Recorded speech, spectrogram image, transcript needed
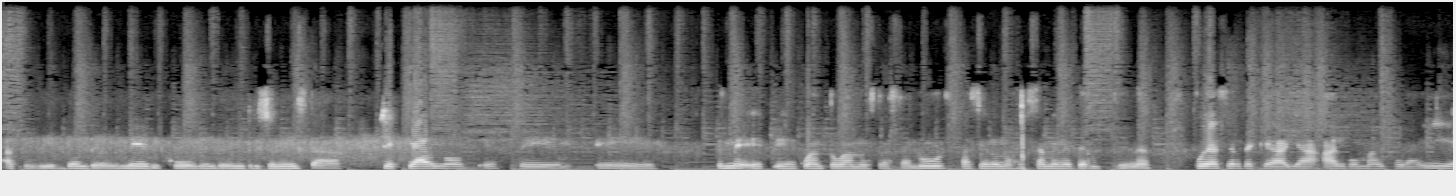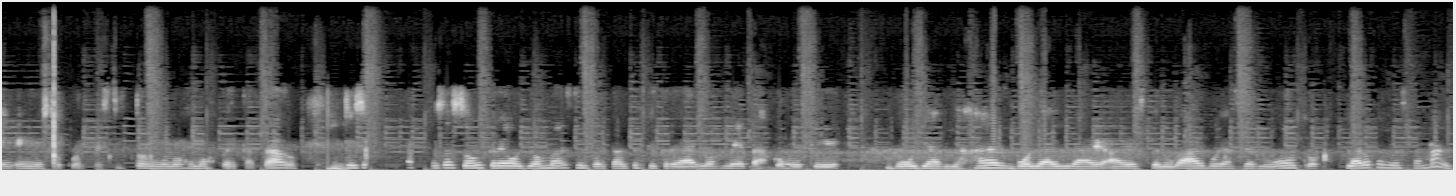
acudir donde un médico, donde un nutricionista, chequearnos este, eh, en cuanto a nuestra salud, haciendo unos exámenes de rutina. Puede ser de que haya algo mal por ahí en, en nuestro cuerpecito y no nos hemos percatado. Entonces, las cosas son, creo yo, más importantes que crearnos metas como que voy a viajar, voy a ir a, este lugar, voy a hacer lo otro. Claro que no está mal.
